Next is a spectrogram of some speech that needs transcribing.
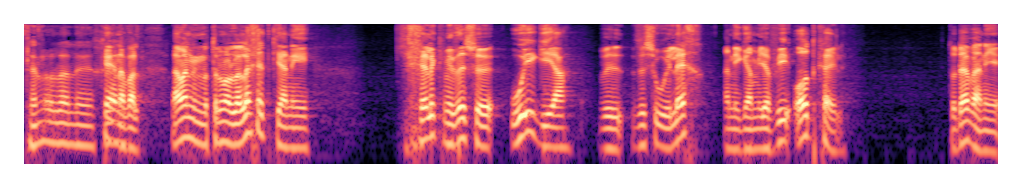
תן לו ללכת. כן, אבל למה אני נותן לו ללכת? כי אני... כי חלק מזה שהוא הגיע, וזה שהוא ילך, אני גם אביא עוד כאלה. אתה יודע, ואני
